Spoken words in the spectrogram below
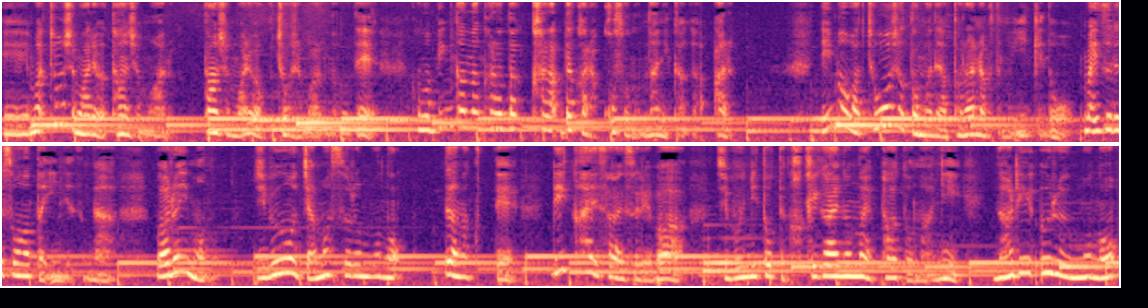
えー、まあ、長所もあれば短所もある。短所もあれば長所もあるなのでこの敏感な体からだからこその何かがある。で今は長所とまでは捉えなくてもいいけど、まあ、いずれそうなったらいいんですが悪いもの自分を邪魔するものではなくて理解さえすれば自分にとってかけがえのないパートナーになりうるもの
